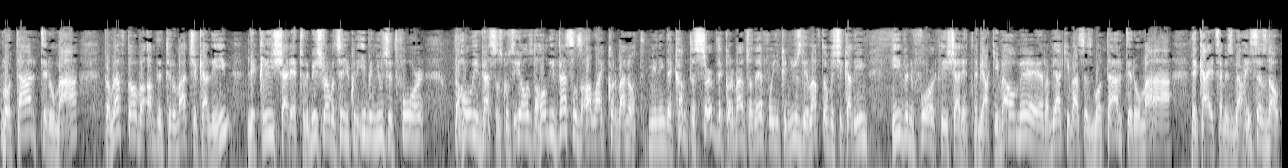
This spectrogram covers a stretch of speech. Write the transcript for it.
Motar teruma, the leftover of the terumat shekalim, lekli sharet. So the Bishra would say you could even use it for the holy vessels, because he the holy vessels are like korbanot, meaning they come to serve the korban, so therefore you can use the leftover shekalim even for kli sharet. Rabbi Akiva Omer, Rabbi Akiva says, motar teruma, the kayetz mizbeach. He says no,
